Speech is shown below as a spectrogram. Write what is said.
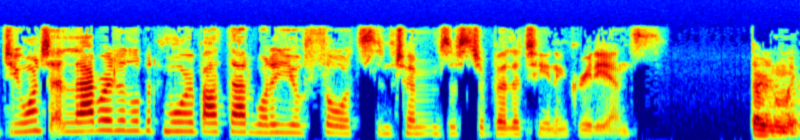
do you want to elaborate a little bit more about that? What are your thoughts in terms of stability in ingredients? Certainly.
